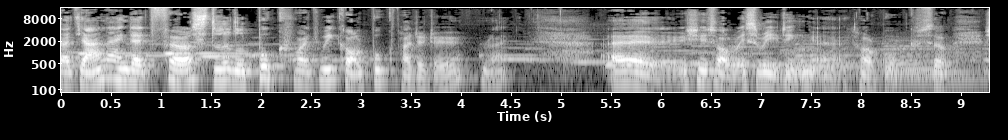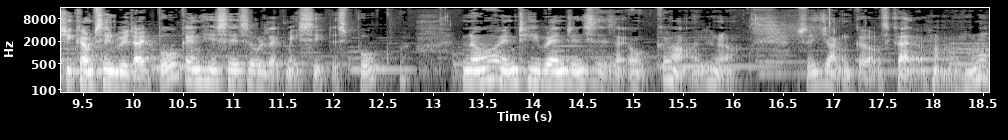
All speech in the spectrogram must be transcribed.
Tatiana in that first little book, what we call book pas de deux, right? Uh, she's always reading uh, her book. So she comes in with that book and he says, Oh, let me see this book. No, and he went and says, Oh, God, you know, it's a young girl's kind of, uh-huh.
